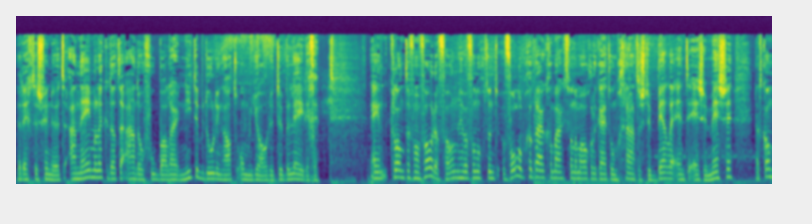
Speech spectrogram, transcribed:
De rechters vinden het aannemelijk dat de ADO-voetballer niet de bedoeling had om Joden te beledigen. En klanten van Vodafone hebben vanochtend volop gebruik gemaakt van de mogelijkheid om gratis te bellen en te sms'en. Dat kan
